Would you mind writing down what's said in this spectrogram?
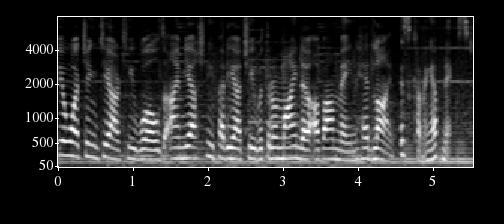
You're watching TRT World. I'm Yashini Padayachee with a reminder of our main headline. Is coming up next.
